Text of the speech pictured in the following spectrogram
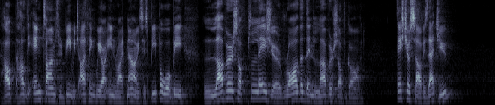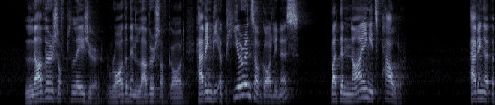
how, how the end times would be, which I think we are in right now. He says, People will be lovers of pleasure rather than lovers of God. Test yourself. Is that you? Lovers of pleasure rather than lovers of God, having the appearance of godliness, but denying its power. Having a, a,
